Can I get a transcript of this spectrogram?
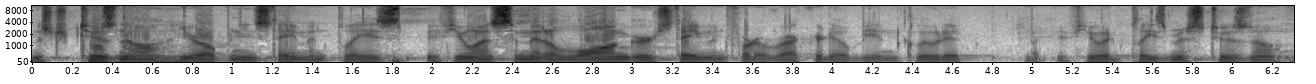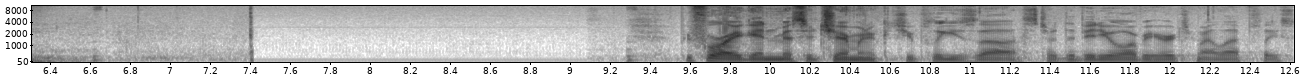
Mr. Tusnell, your opening statement, please. If you want to submit a longer statement for the record, it'll be included. But if you would, please, Mr. Tusnell. Before I begin, Mr. Chairman, could you please uh, start the video over here to my left, please?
